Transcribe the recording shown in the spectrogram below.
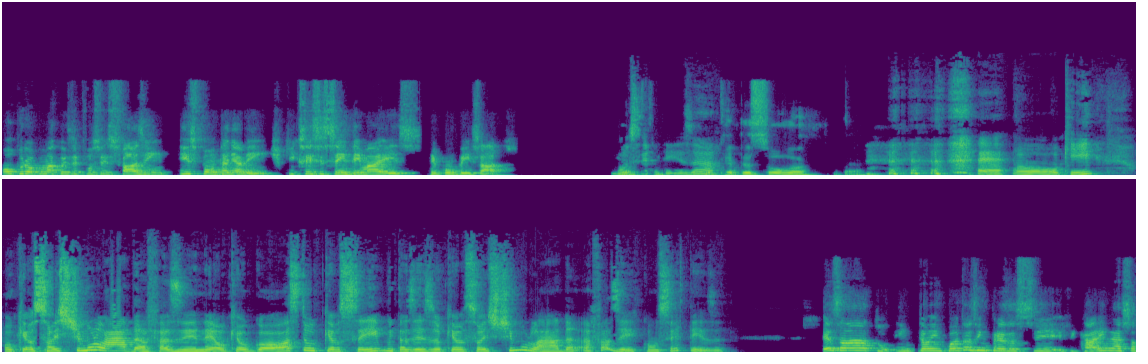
Ou por alguma coisa que vocês fazem espontaneamente? O que, que vocês se sentem mais recompensados? Com certeza. Qualquer pessoa. Né? é, o, o, que, o que eu sou estimulada a fazer, né? O que eu gosto, o que eu sei, muitas vezes o que eu sou estimulada a fazer, com certeza. Exato. Então, enquanto as empresas se ficarem nessa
